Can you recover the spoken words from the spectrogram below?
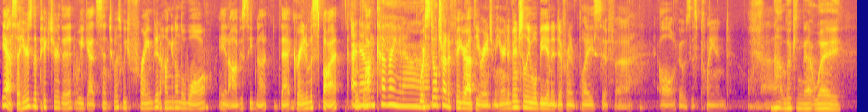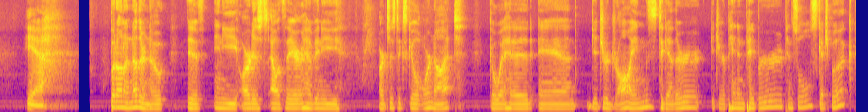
yeah. So here's the picture that we got sent to us. We framed it, hung it on the wall, and obviously not that great of a spot. I we're know. blocked- I'm covering it up. We're still trying to figure out the arrangement here, and eventually we'll be in a different place if uh, all goes as planned. On, uh, Not looking that way. yeah. But on another note, if any artists out there have any artistic skill or not, go ahead and get your drawings together. get your pen and paper, pencil, sketchbook,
